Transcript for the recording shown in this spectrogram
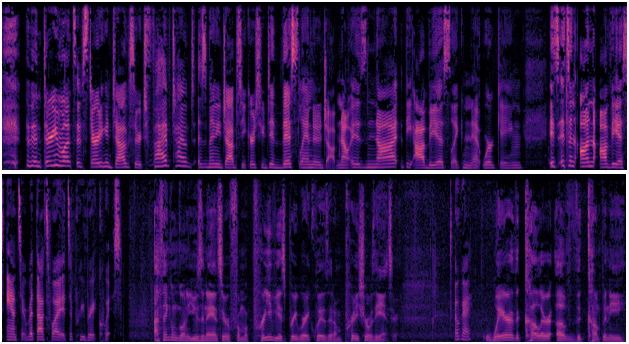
Within three months of starting a job search, five times as many job seekers who did this landed a job. Now, it is not the obvious like networking. It's it's an unobvious answer, but that's why it's a pre-break quiz. I think I'm going to use an answer from a previous pre-break quiz that I'm pretty sure was the answer. Okay. Wear the color of the company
